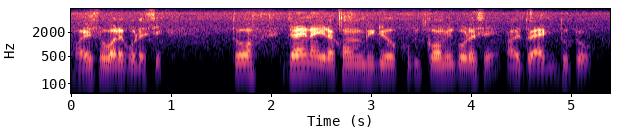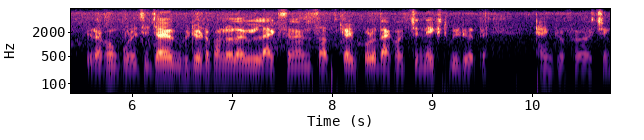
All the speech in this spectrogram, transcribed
ভয়েস ওভারে করেছি। তো জানি না, এরকম ভিডিও খুবই কমই করেছে, হয়তো এক দুটো এরকম করেছি। যাই হোক ভিডিওটা ভালো লাগলে লাইক চ্যানেল সাবস্ক্রাইব করে দেখা হচ্ছে নেক্সট ভিডিওতে থ্যাংক ইউ ফর ওয়াচিং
